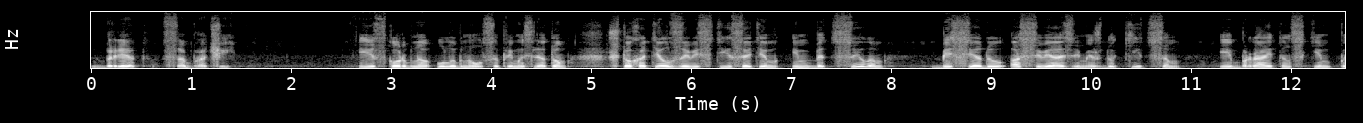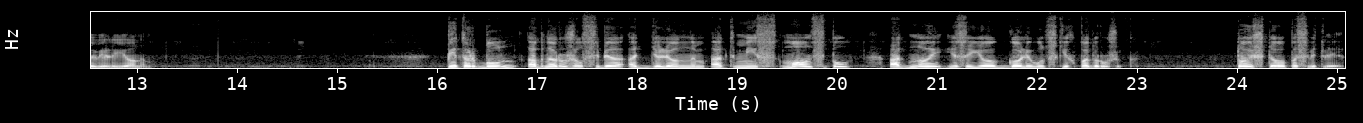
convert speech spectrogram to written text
Бред собачий. И скорбно улыбнулся при мысли о том, что хотел завести с этим имбецилом беседу о связи между Китсом и Брайтонским павильоном. Питер Бун обнаружил себя отделенным от мисс Монсипл, одной из ее голливудских подружек, той, что посветлее.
